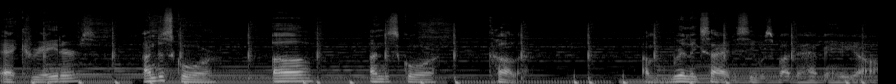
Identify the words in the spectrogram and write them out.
at creators underscore of underscore color. I'm really excited to see what's about to happen here, y'all.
